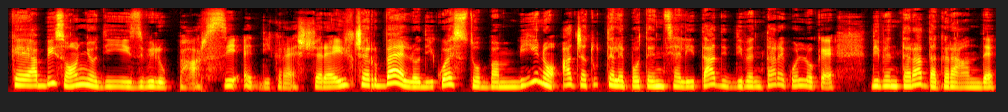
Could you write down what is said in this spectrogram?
che ha bisogno di svilupparsi e di crescere. Il cervello di questo bambino ha già tutte le potenzialità di diventare quello che diventerà da grande,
